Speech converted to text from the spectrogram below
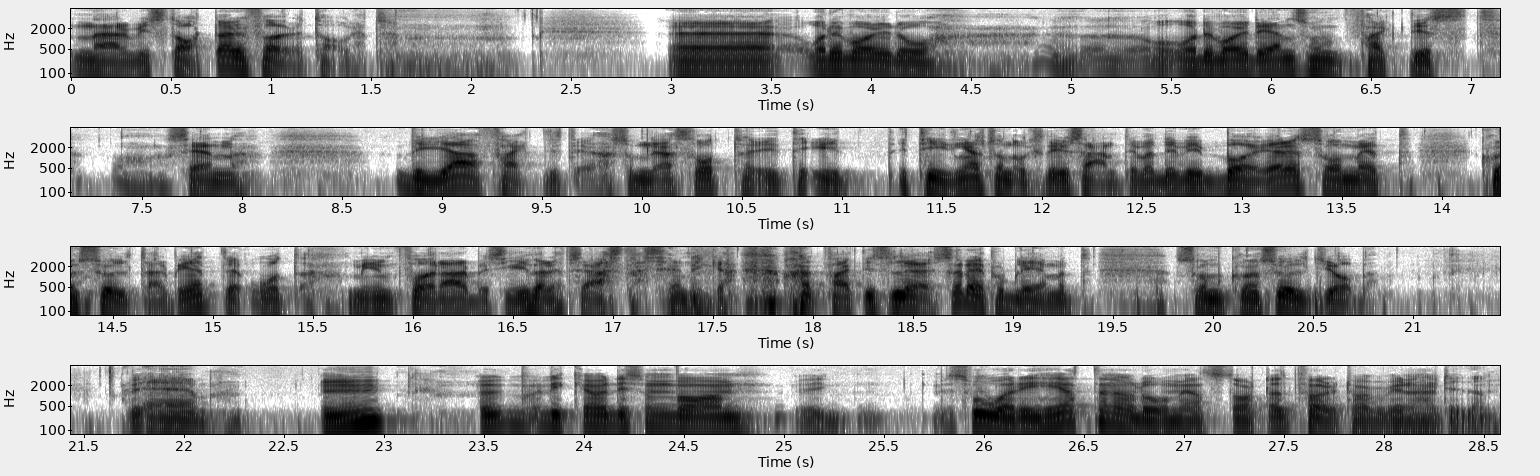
när vi startade företaget. Eh, och det var ju då och det var ju den som faktiskt sen via faktiskt, som det har stått i, i, i tidningar, som också, det är ju sant, det var det vi började som ett konsultarbete åt min förra arbetsgivare, för AstraZeneca, att faktiskt lösa det problemet som konsultjobb. Eh. Mm. Vilka liksom var svårigheterna då med att starta ett företag vid den här tiden?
